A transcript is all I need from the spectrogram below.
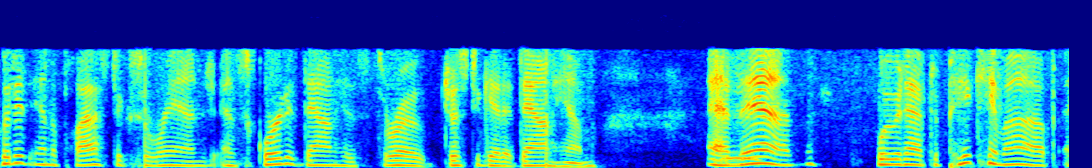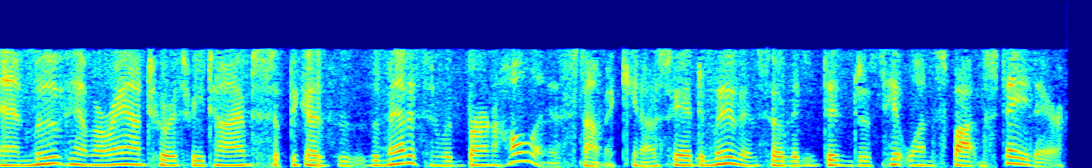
put it in a plastic syringe and squirt it down his throat just to get it down him. And then we would have to pick him up and move him around two or three times because the the medicine would burn a hole in his stomach, you know, so you had to move him so that it didn't just hit one spot and stay there.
